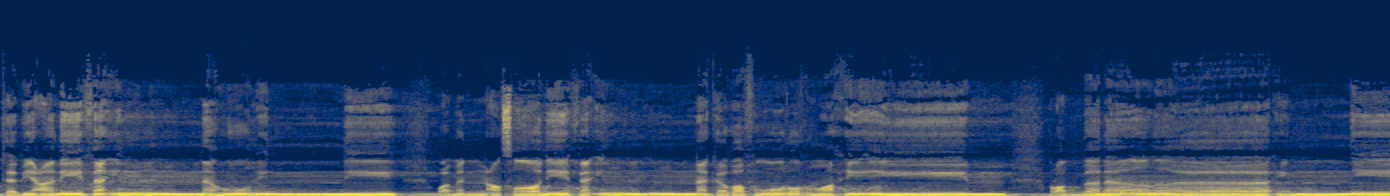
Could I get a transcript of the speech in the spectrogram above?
تبعني فإنه مني. ومن عصاني فإنك غفور رحيم. ربنا إني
